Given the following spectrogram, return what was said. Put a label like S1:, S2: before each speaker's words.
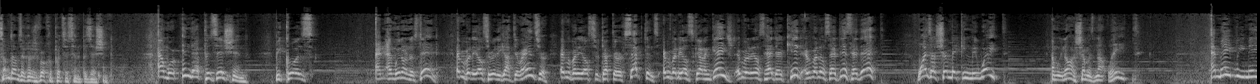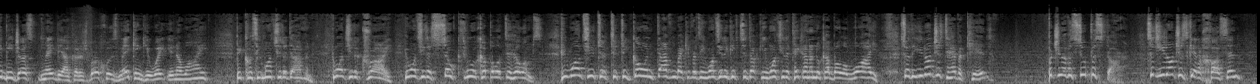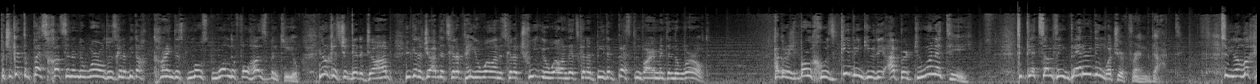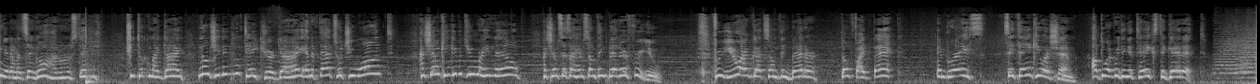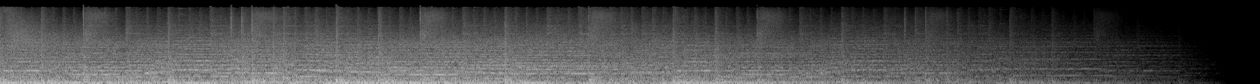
S1: Sometimes HaKadosh Baruch Hu puts us in a position. And we're in that position because, and, and we don't understand. Everybody else already got their answer. Everybody else got their acceptance. Everybody else got engaged. Everybody else had their kid. Everybody else had this, had that. Why is Hashem making me wait? And we know Hashem is not late. And maybe, maybe, just maybe HaKadosh Baruch Hu is making you wait. You know why? Because He wants you to daven. He wants you to cry. He wants you to soak through a couple of Tehillims. He wants you to, to, to go and daven by Kiffer. He wants you to give tzedakah. He wants you to take on a new Kabbalah. Why? So that you don't just have a kid, but you have a superstar. So that you don't just get a chassan, but you get the best chassan in the world who's going to be the kindest, most wonderful husband to you. You don't just get a job, you get a job that's going to pay you well and it's going to treat you well and that's going to be the best environment in the world. HaKadosh Baruch Hu is giving you the opportunity get something better than what your friend got. So you're looking at him and saying, Oh, I don't understand. She took my guy. No, she didn't take your guy. And if that's what you want, Hashem can give it to you right now. Hashem says, I have something better for you. For you, I've got something better. Don't fight back. Embrace. Say thank you, Hashem. I'll do everything it takes to get it.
